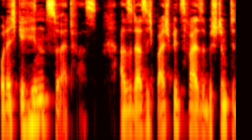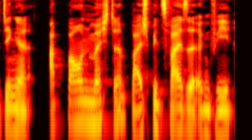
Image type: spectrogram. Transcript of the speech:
oder ich gehe hin zu etwas. Also dass ich beispielsweise bestimmte Dinge abbauen möchte, beispielsweise irgendwie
